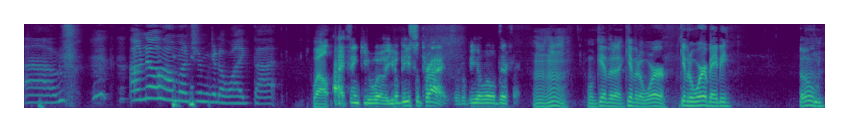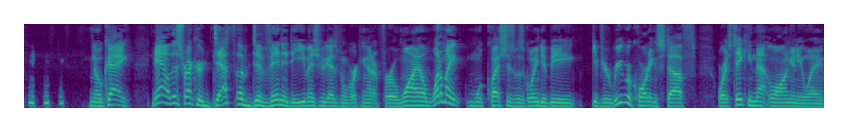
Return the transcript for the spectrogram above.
Um, I don't know how much I'm gonna like that. Well, I think you will. You'll be surprised. It'll be a little different. Mm-hmm. We'll give it a give it a whir. Give it a whir, baby. Boom. okay. Now this record, Death of Divinity. You mentioned you guys have been working on it for a while. One of my questions was going to be if you're re-recording stuff, or it's taking that long anyway.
